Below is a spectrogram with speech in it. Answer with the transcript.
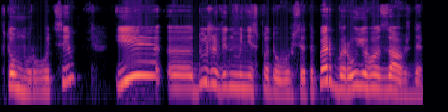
в тому році. І е, дуже він мені сподобався. Тепер беру його завжди.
